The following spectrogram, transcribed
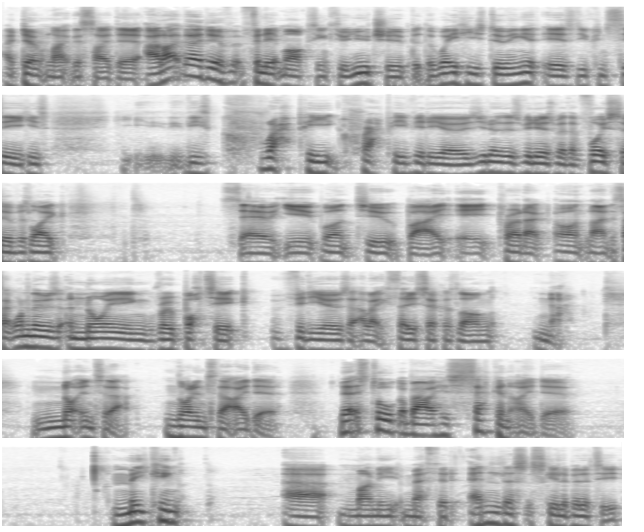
I don't like this idea. I like the idea of affiliate marketing through YouTube, but the way he's doing it is you can see he's he, these crappy, crappy videos. You know those videos where the voiceover is like, so you want to buy a product online. It's like one of those annoying robotic videos that are like 30 seconds long. Nah, not into that. Not into that idea. Let's talk about his second idea. Making uh, money method, endless scalability.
